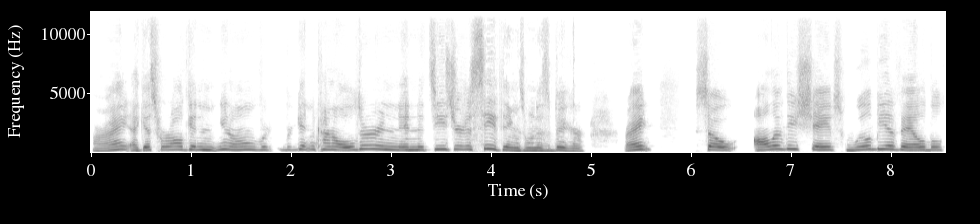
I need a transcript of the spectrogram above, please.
All right, I guess we're all getting, you know, we're, we're getting kind of older and, and it's easier to see things when it's bigger, right? So all of these shapes will be available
